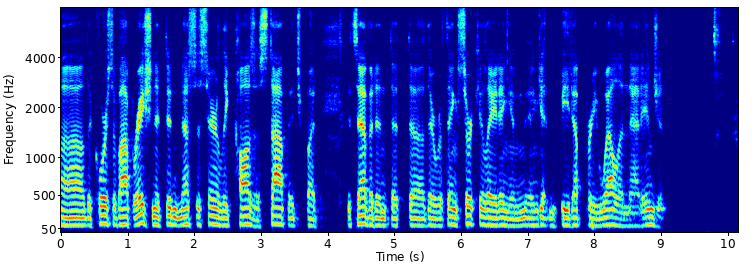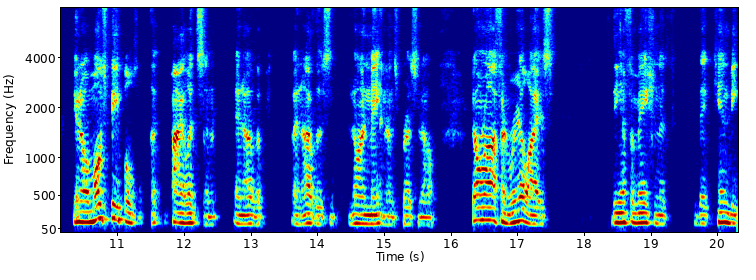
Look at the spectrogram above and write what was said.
uh, the course of operation. It didn't necessarily cause a stoppage but it's evident that uh, there were things circulating and, and getting beat up pretty well in that engine. You know most people uh, pilots and and other and others non-maintenance personnel don't often realize the information that, that can be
